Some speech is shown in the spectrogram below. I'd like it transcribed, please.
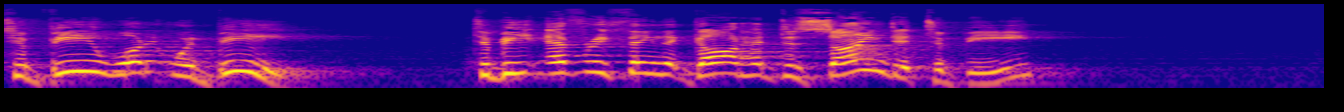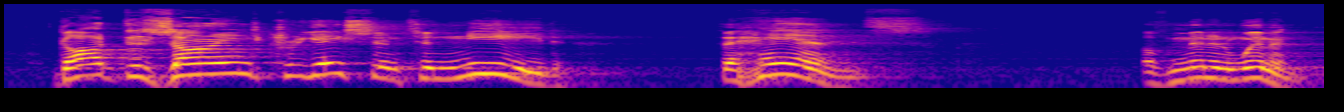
to be what it would be to be everything that God had designed it to be. God designed creation to need the hands of men and women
